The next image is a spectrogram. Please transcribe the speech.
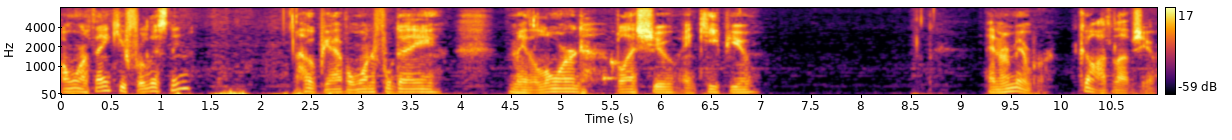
I want to thank you for listening. I hope you have a wonderful day. May the Lord bless you and keep you. And remember, God loves you.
